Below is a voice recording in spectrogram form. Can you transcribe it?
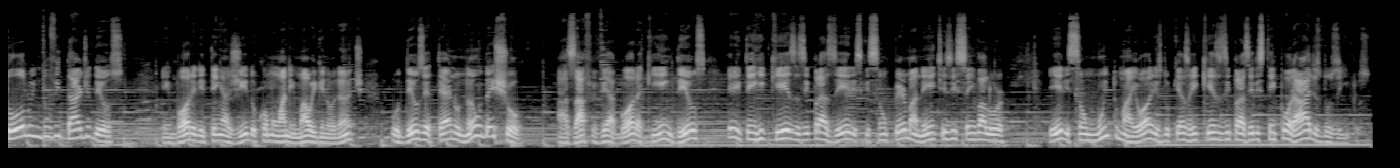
tolo em duvidar de Deus. Embora ele tenha agido como um animal ignorante, o Deus eterno não o deixou. Asaf vê agora que em Deus ele tem riquezas e prazeres que são permanentes e sem valor. Eles são muito maiores do que as riquezas e prazeres temporários dos ímpios.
